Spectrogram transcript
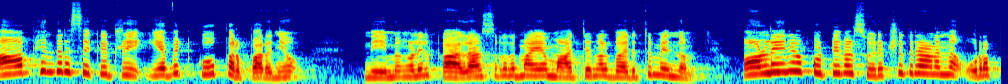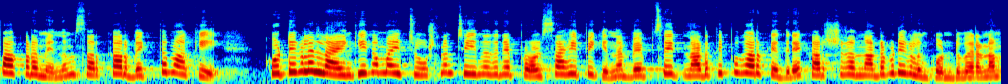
ആഭ്യന്തര സെക്രട്ടറി എവറ്റ് കൂപ്പർ പറഞ്ഞു. നിയമങ്ങളിൽ കാലാനുസൃതമായ മാറ്റങ്ങൾ വരുത്തുമെന്നും ഓൺലൈനിൽ കുട്ടികൾ സുരക്ഷിതരാണെന്ന് ഉറപ്പാക്കണമെന്നും സർക്കാർ വ്യക്തമാക്കി. കുട്ടികളെ ലൈംഗികമായി ചൂഷണം ചെയ്യുന്നതിനെ പ്രോത്സാഹിപ്പിക്കുന്ന വെബ്സൈറ്റ് നടത്തിപ്പുകാർക്കെതിരെ കർശന നടപടികളും കൊണ്ടുവരണം.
